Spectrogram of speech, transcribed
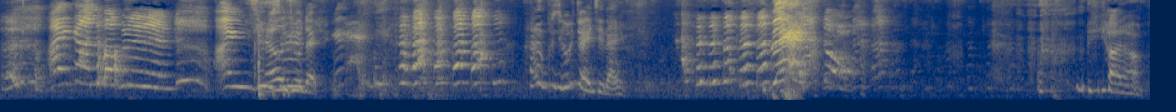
I can't hold it in. I'm so How was your day? How was your day today? Shut up.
